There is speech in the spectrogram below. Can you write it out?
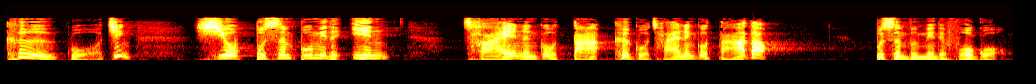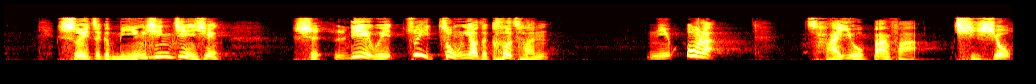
克果净，修不生不灭的因。才能够达克果，才能够达到不生不灭的佛果。所以这个明心见性是列为最重要的课程。你悟了，才有办法起修。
